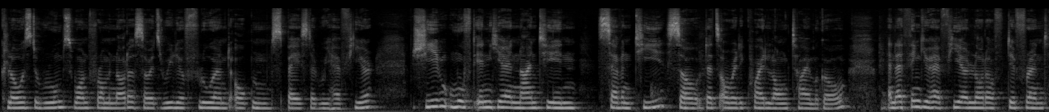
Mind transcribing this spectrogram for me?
close the rooms one from another. So it's really a fluent, open space that we have here. She moved in here in 1970, so that's already quite a long time ago. And I think you have here a lot of different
